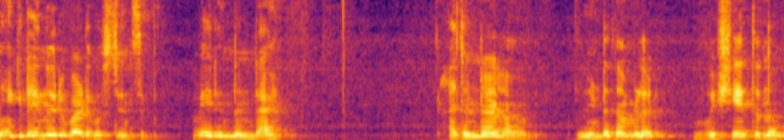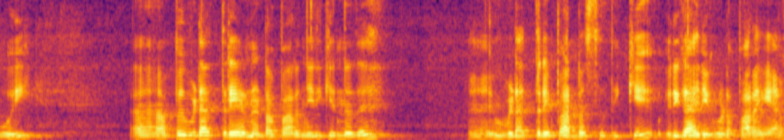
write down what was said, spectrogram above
മേഖലയിൽ നിന്ന് ഒരുപാട് ക്വസ്റ്റ്യൻസ് വരുന്നുണ്ട്. അതുകൊണ്ടാണ് വീണ്ടും നമ്മൾ വിഷയത്തു നിന്ന് പോയി അപ്പോൾ ഇവിടെ അത്രയാണ് കേട്ടോ പറഞ്ഞിരിക്കുന്നത്. ഇവിടെ അത്രയും പറഞ്ഞ സ്ഥിതിക്ക് ഒരു കാര്യം കൂടെ പറയാം.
